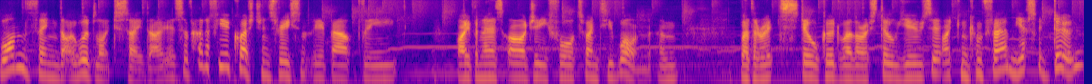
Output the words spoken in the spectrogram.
One thing that I would like to say though is I've had a few questions recently about the Ibanez RG421 and whether it's still good, whether I still use it. I can confirm, yes I do.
